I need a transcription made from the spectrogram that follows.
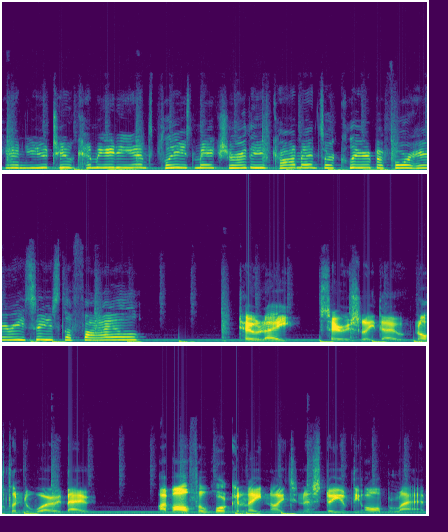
Can you two comedians please make sure these comments are cleared before Harry sees the file? Too late. Seriously, though, nothing to worry about. I'm all for working late nights in a state of the art lab,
